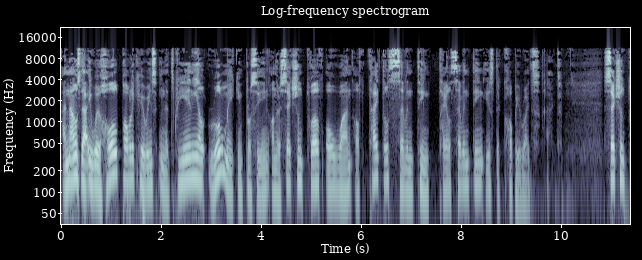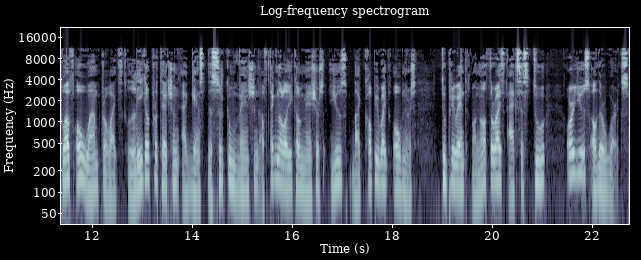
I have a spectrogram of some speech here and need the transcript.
Announced that it will hold public hearings in the triennial rulemaking proceeding under Section 1201 of Title 17. Title 17 is the Copyrights Act. Section 1201 provides legal protection against the circumvention of technological measures used by copyright owners to prevent unauthorized access to or use of their works.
